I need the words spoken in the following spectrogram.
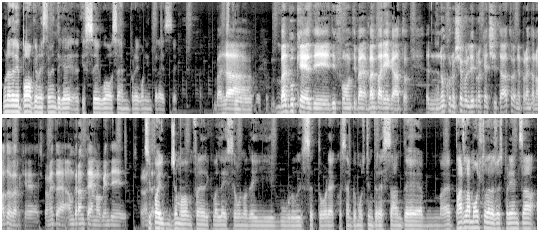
una delle poche onestamente che, che seguo sempre con interesse. Bella, bel bouquet di, di fonti, ben, ben, variegato. Non conoscevo il libro che hai citato e ne prendo nota perché sicuramente ha un gran tema, quindi... Sì, poi diciamo Frederick Vallès è uno dei guru del settore, ecco, sempre molto interessante. Eh, parla molto della sua esperienza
